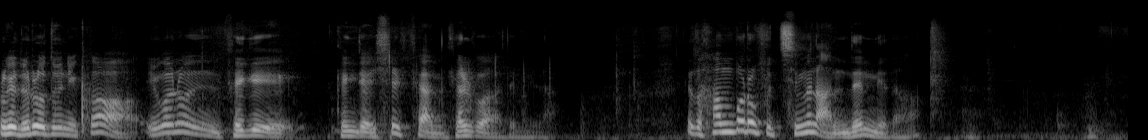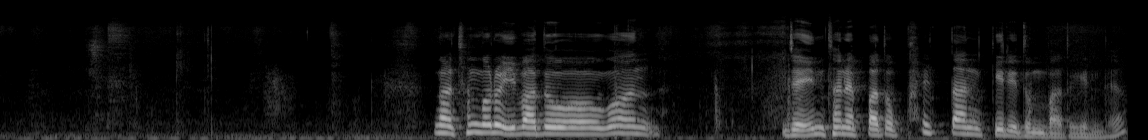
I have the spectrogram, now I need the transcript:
이렇게 늘어두니까 이거는 백이 굉장히 실패한 결과가 됩니다. 그래서 함부로 붙이면 안 됩니다. 그러니까 참고로 이 바둑은 이제 인터넷 바둑 8단끼리 둔 바둑인데요.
